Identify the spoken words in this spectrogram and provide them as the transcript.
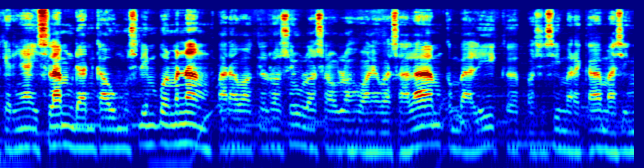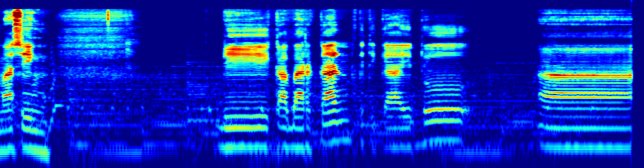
Akhirnya Islam dan kaum muslim pun menang. Para wakil Rasulullah SAW kembali ke posisi mereka masing-masing. Dikabarkan ketika itu uh,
